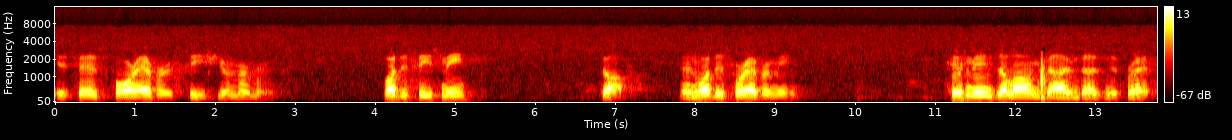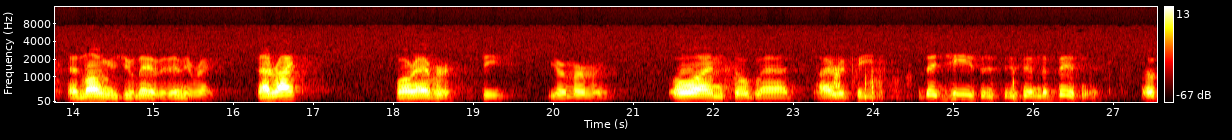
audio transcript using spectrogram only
it says, Forever cease your murmuring. What does cease mean? Stop. And what does forever mean? It means a long time, doesn't it, Fred? As long as you live, at any rate. Is That right? Forever cease your murmuring. Oh, I'm so glad, I repeat, that Jesus is in the business of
